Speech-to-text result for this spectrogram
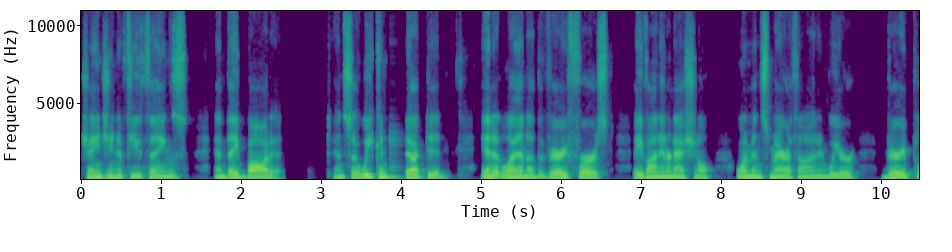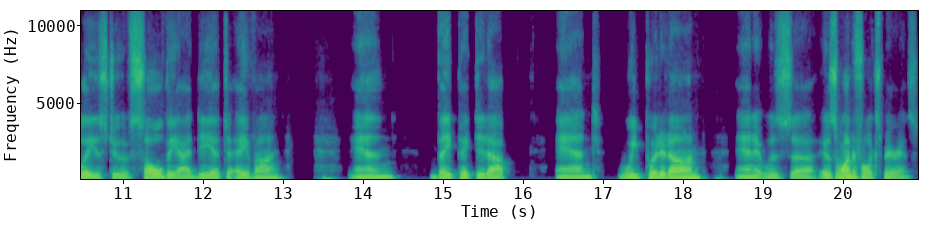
changing a few things, and they bought it. And so we conducted in Atlanta the very first Avon International Women's Marathon, and we are very pleased to have sold the idea to Avon, and they picked it up, and we put it on, and it was uh, it was a wonderful experience.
